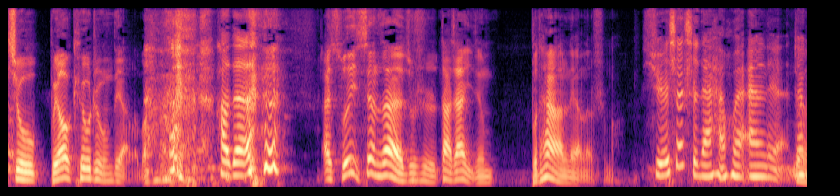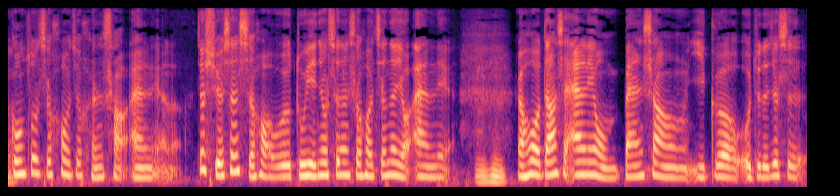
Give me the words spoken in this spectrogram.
就不要 Q 这种点了吧。好的，哎，所以现在就是大家已经不太暗恋了，是吗？学生时代还会暗恋，但工作之后就很少暗恋了。就学生时候，我读研究生的时候真的有暗恋，嗯哼，然后我当时暗恋我们班上一个，我觉得就是。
